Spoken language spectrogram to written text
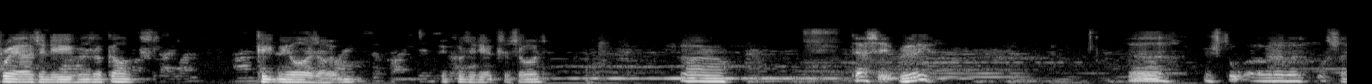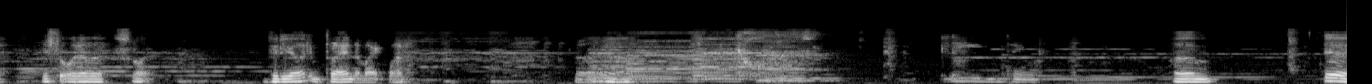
three hours in the evenings, I can't keep my eyes open because of the exercise. Uh, that's it really. Uh, just thought I would have a, what's that? Just thought I'd have a slight video. I didn't plan to make one. You know. Um, yeah.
